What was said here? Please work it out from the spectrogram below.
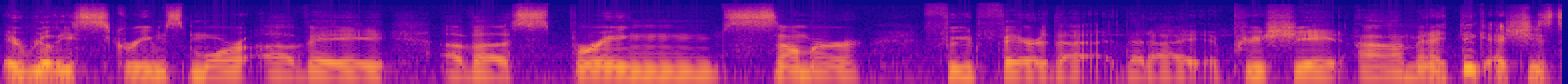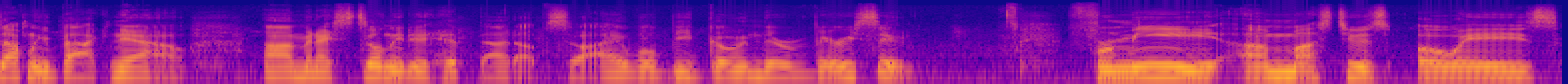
it really screams more of a of a spring summer food fair that, that I appreciate. Um, and I think she's definitely back now. Um, and I still need to hit that up. So I will be going there very soon. For me, a must do is always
